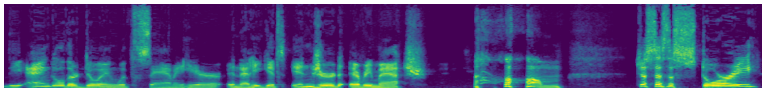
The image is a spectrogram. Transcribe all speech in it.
the angle they're doing with Sami here, in that he gets injured every match. um, just as a story,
